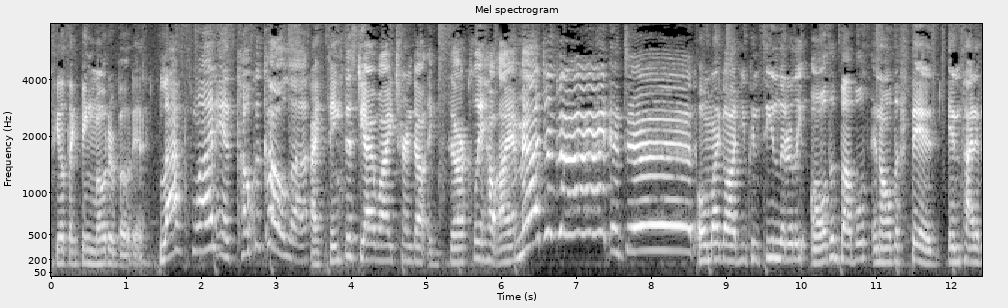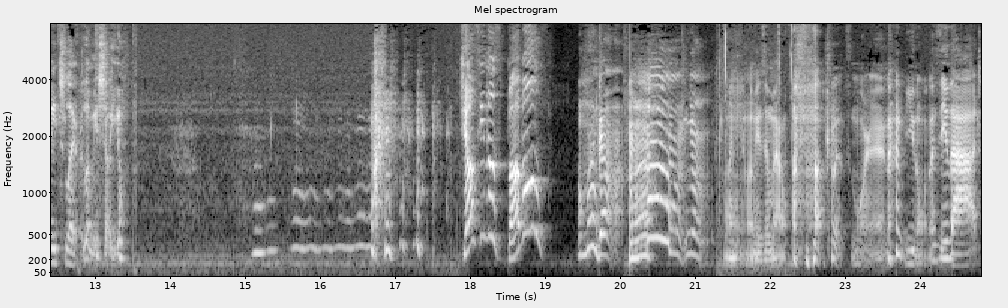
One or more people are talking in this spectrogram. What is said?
Feels like being motorboated. Last one is Coca-Cola. I think this DIY turned out exactly how I imagined it. It did. Oh my god, you can see literally all the bubbles and all the fizz inside of each layer. Let me show you. Do y'all see those bubbles? Oh my god. Mm-hmm. Wait, let me zoom out. Fuck, that's more in. You don't want to see that.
